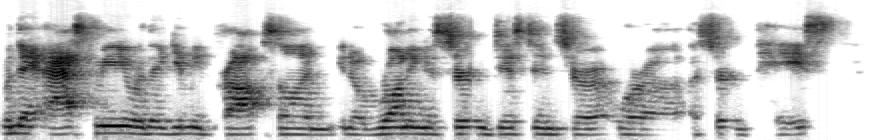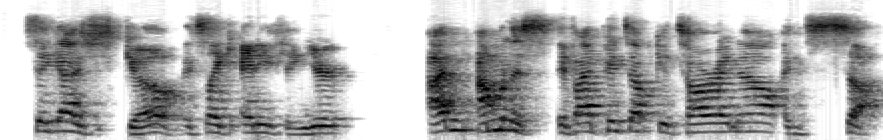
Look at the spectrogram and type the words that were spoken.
when they ask me or they give me props on, you know, running a certain distance or, or a, a certain pace, say, guys, just go. It's like anything. You're, I'm, I'm to, if I picked up guitar right now, I'd suck.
